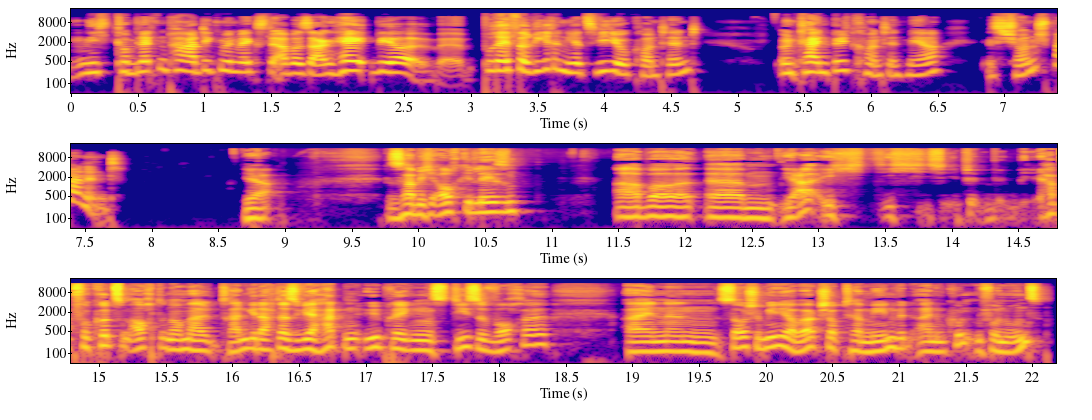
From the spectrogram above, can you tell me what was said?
nicht kompletten Paradigmenwechsel, aber sagen, hey, wir äh, präferieren jetzt Videocontent und kein Bildcontent mehr, ist schon spannend. Ja, das habe ich auch gelesen. Aber ähm, ja, ich, ich, ich habe vor kurzem auch noch mal dran gedacht. Also wir hatten übrigens diese Woche einen Social Media Workshop Termin mit einem Kunden von uns.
